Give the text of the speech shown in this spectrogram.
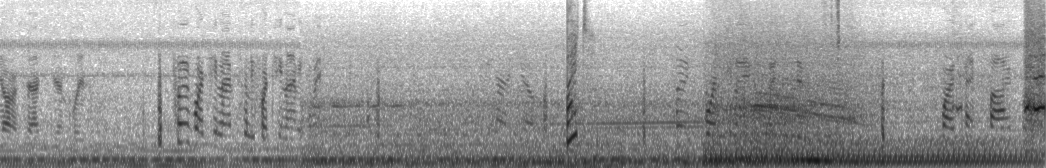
You on a tax again, please? 2014 2014 come in. What? 2014 595.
